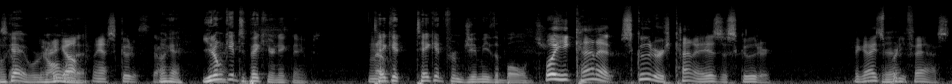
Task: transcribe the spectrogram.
Okay, So, we're there going you go. with it. Yeah, Scooter. Okay. You don't get to pick your nicknames. No. Take it. Take it from Jimmy the Bulge. Well, he kind of Scooter kind of is a scooter. The guy's Yeah. pretty fast.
